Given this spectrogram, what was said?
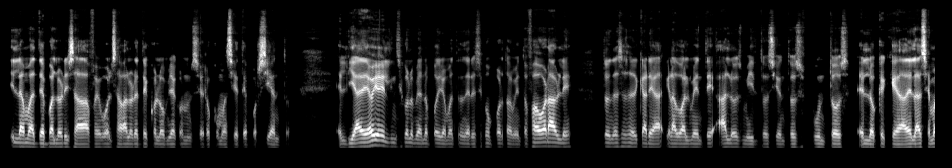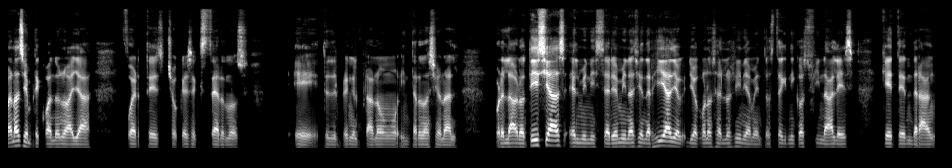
y la más desvalorizada fue Bolsa Valores de Colombia con un 0,7%. El día de hoy el índice colombiano podría mantener ese comportamiento favorable, donde se acercaría gradualmente a los 1.200 puntos en lo que queda de la semana, siempre y cuando no haya fuertes choques externos eh, desde en el plano internacional. Por el lado de noticias, el Ministerio de Minas y Energía dio, a conocer los lineamientos técnicos finales que tendrán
